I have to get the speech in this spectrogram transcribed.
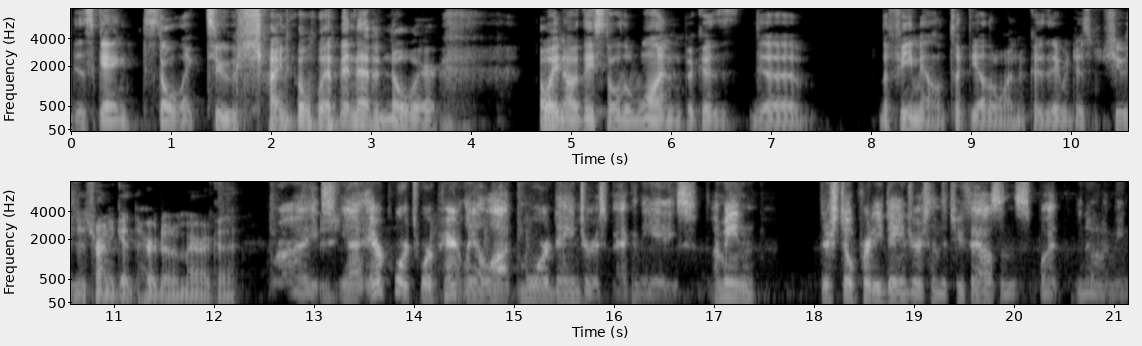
this gang stole like two China women out of nowhere. Oh wait, no, they stole the one because the the female took the other one because they were just she was just trying to get her to America. Right. Yeah, airports were apparently a lot more dangerous back in the 80s. I mean, they're still pretty dangerous in the 2000s, but you know what I mean.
